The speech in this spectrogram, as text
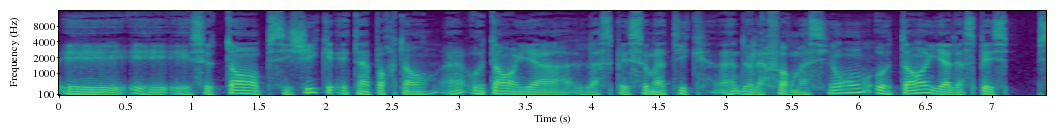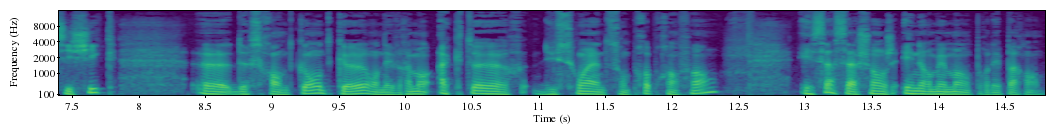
Et, et, et ce temps psychique est important. Hein. Autant il y a l'aspect somatique hein, de la formation, autant il y a l'aspect psychique euh, de se rendre compte qu'on est vraiment acteur du soin de son propre enfant. Et ça, ça change énormément pour les parents.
